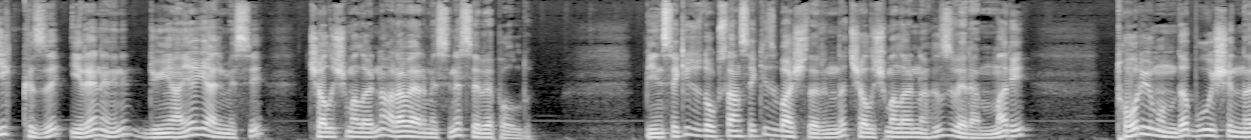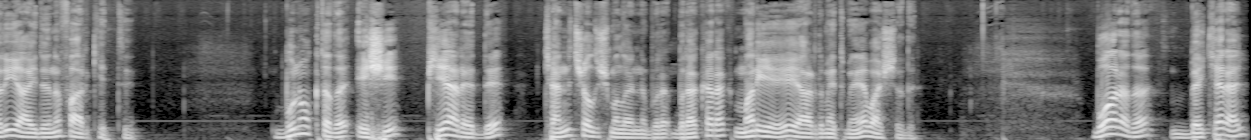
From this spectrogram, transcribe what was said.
ilk kızı Irene'nin dünyaya gelmesi çalışmalarını ara vermesine sebep oldu. 1898 başlarında çalışmalarına hız veren Marie, toryumun da bu ışınları yaydığını fark etti. Bu noktada eşi Pierre de kendi çalışmalarını bıra- bırakarak Marie'ye yardım etmeye başladı. Bu arada Becquerel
